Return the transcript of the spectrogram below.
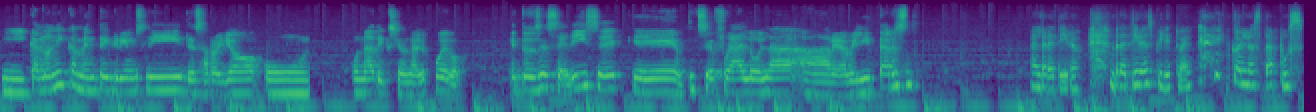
y canónicamente Grimsley desarrolló una adicción al juego. Entonces se dice que se fue a Lola a rehabilitarse. Al retiro, retiro espiritual con los tapus.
